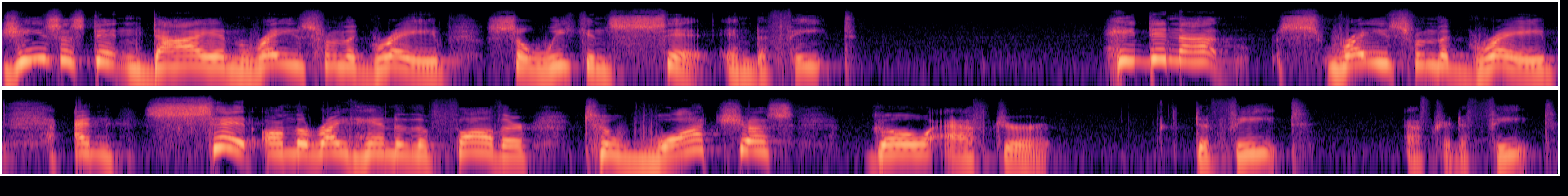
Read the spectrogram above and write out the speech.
Jesus didn't die and raise from the grave so we can sit in defeat. He did not raise from the grave and sit on the right hand of the Father to watch us go after defeat after defeat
